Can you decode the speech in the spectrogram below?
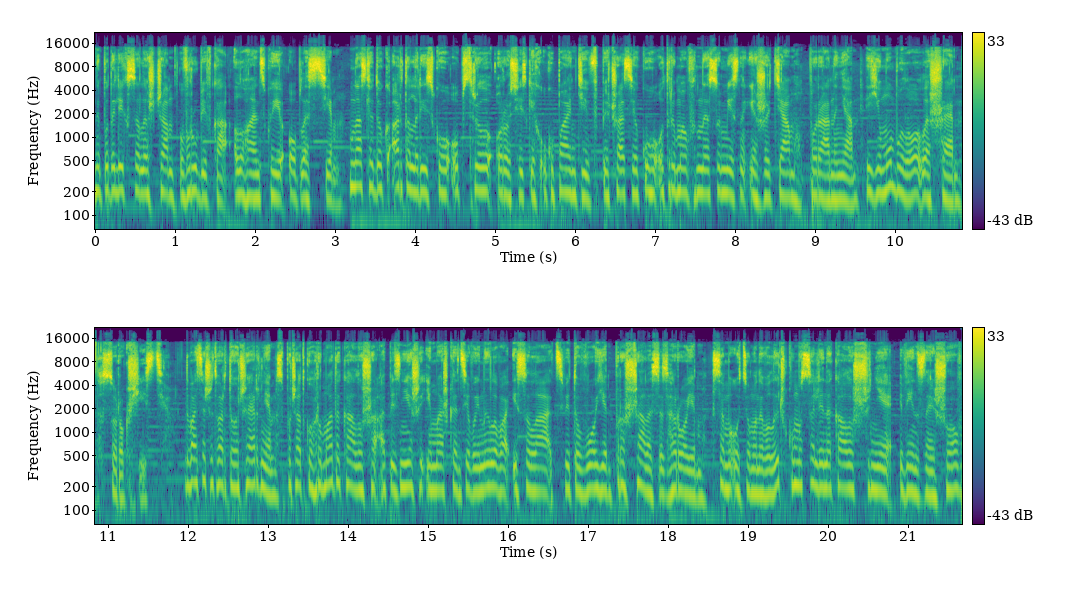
неподалік селища Врубівка Луганської області, внаслідок артилерійського обстрілу російських окупантів, під час якого отримав несумісне із життям поранення. Йому було лише 46. 24 червня спочатку громада Калуша, а пізніше і мешканці Войнилова і села Цвітової прощалися з героєм. Саме у цьому невеличкому селі на Калущині він знайшов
